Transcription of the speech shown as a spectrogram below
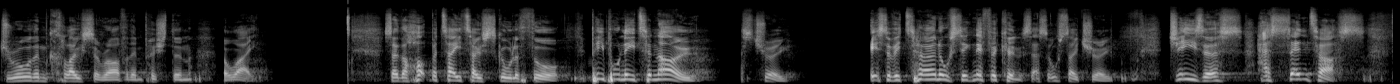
draw them closer rather than push them away? So, the hot potato school of thought people need to know. That's true. It's of eternal significance. That's also true. Jesus has sent us.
